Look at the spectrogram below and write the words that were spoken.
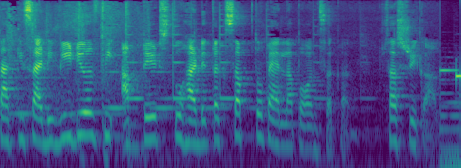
ਤਾਂ ਕਿ ਸਾਡੀ ਵੀਡੀਓਜ਼ ਦੀ ਅਪਡੇਟਸ ਤੁਹਾਡੇ ਤੱਕ ਸਭ ਤੋਂ ਪਹਿਲਾਂ ਪਹੁੰਚ ਸਕਣ। ਸਤਿ ਸ਼੍ਰੀ ਅਕਾਲ।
